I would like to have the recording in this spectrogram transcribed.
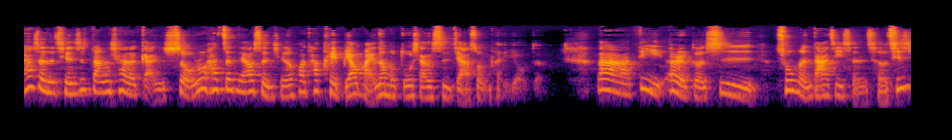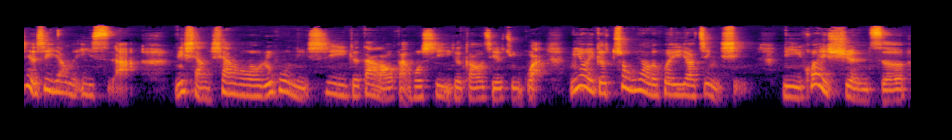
他省的钱是当下的感受。如果他真的要省钱的话，他可以不要买那么多箱试驾送朋友的。那第二个是出门搭计程车，其实也是一样的意思啊。你想象哦，如果你是一个大老板或是一个高阶主管，你有一个重要的会议要进行，你会选择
